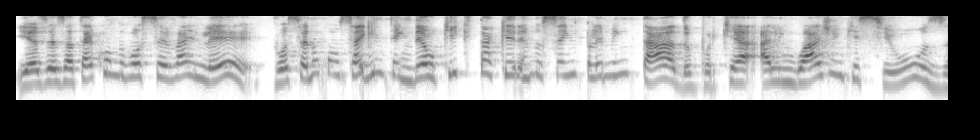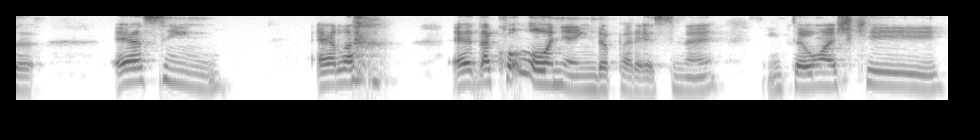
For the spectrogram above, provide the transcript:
e às vezes até quando você vai ler, você não consegue entender o que está querendo ser implementado, porque a, a linguagem que se usa é assim, ela é da colônia ainda parece, né? Então, acho que,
